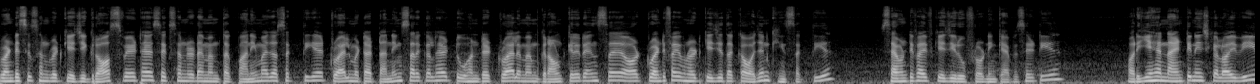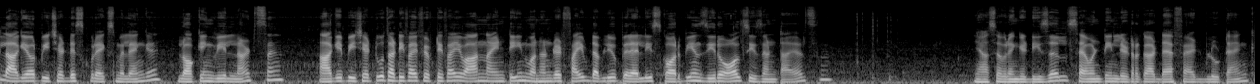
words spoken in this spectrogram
2600 हंड्रेड के जी ग्रॉस वेट है 600 एम mm तक पानी में जा सकती है 12 मीटर टर्निंग सर्कल है 212 एम mm ग्राउंड क्लियरेंस है और 2500 हंड्रेड के जी तक का वज़न खींच सकती है 75 के जी रूफ लोडिंग कैपेसिटी है। और ये है 19 इंच का लॉय व्हील आगे और पीछे डिस्क ब्रेक्स मिलेंगे लॉकिंग व्हील नट्स हैं, आगे पीछे 235 55 R 19 105 W Pirelli Scorpion zero all season tyres हैं। यहाँ से भरेंगे डीजल 17 लीटर का डेफ एड ब्लू टैंक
